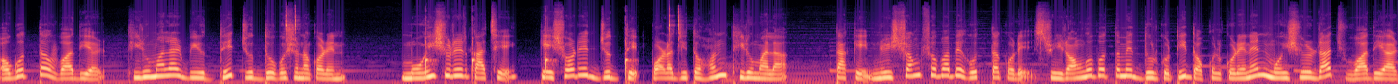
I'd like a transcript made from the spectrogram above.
অগত্যা ওয়াদিয়ার থিরুমালার বিরুদ্ধে যুদ্ধ ঘোষণা করেন। মহীশূরের কাছে কেশরের যুদ্ধে পরাজিত হন থিরুমালা। তাকে নৃশংসভাবে হত্যা করে শ্রীরঙ্গপত্তমের দুর্গটি দখল করে নেন মহীশূর রাজ ওয়াদিয়ার।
